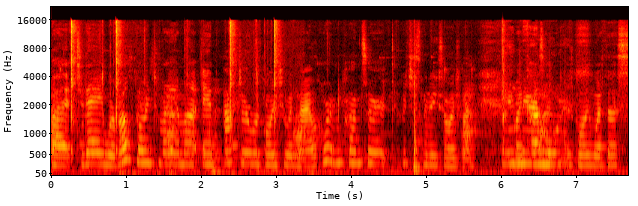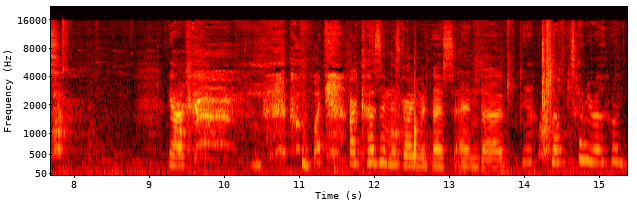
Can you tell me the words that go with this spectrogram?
But today we're both going to Miami and after we're going to a Niall Horan concert, which is going to be so much fun. And My cousin Marymoor. is going with us. Yeah, our, what? our cousin is going with us and uh, yeah, so it's going to be really fun.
